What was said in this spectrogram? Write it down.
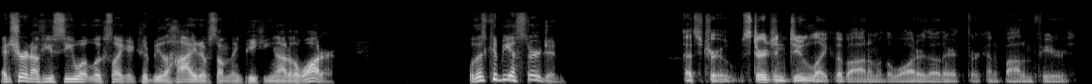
and sure enough, you see what looks like it could be the hide of something peeking out of the water. Well, this could be a sturgeon. That's true. Sturgeon do like the bottom of the water, though. They're they're kind of bottom feeders.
